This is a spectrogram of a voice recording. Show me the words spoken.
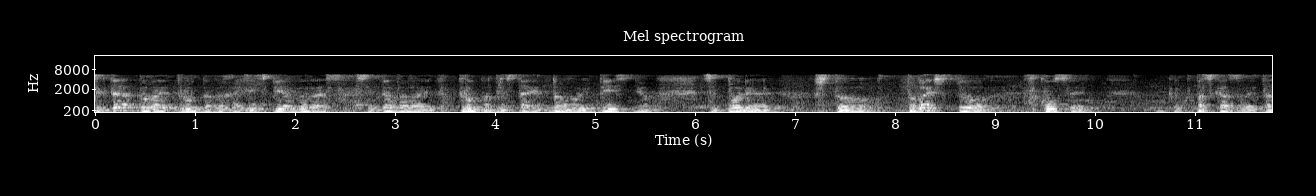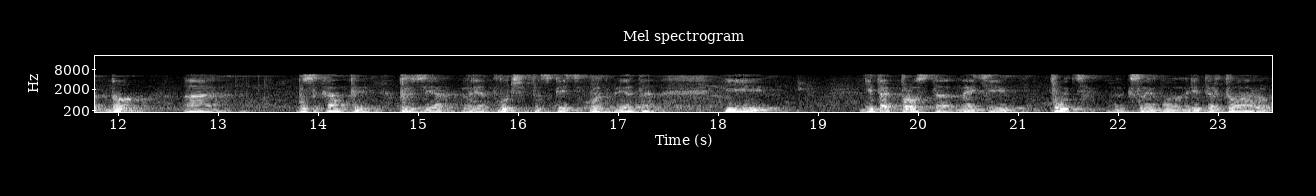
Всегда бывает трудно выходить первый раз, всегда бывает трудно представить новую песню, тем более, что бывает, что вкусы как бы подсказывает одно, а музыканты, друзья говорят, лучше бы спеть вот это. И не так просто найти путь э, к своему репертуару,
